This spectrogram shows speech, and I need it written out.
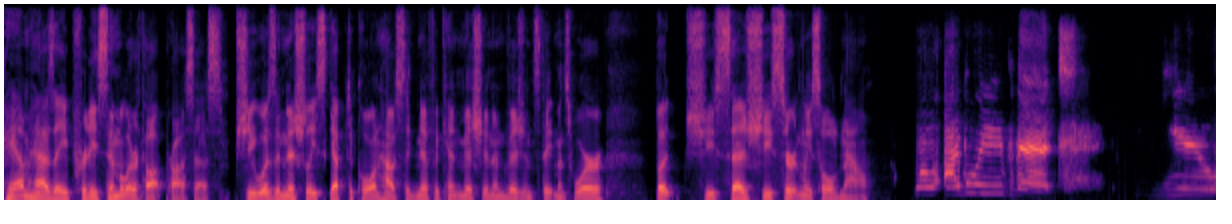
Pam has a pretty similar thought process. She was initially skeptical on how significant mission and vision statements were, but she says she's certainly sold now. Well, I believe that you,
